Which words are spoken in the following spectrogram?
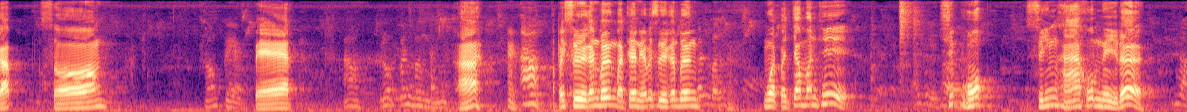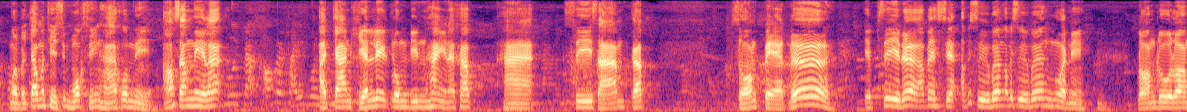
กับสองสองแปดแปดเอาลบกันเบิ่งแบบนี้อะเอาเอาไปซื้อกันเบิ้งบัดเทือนี้เอาไปซื้อกันเบิ้งกันเบิ่งงวดประจำวันที่ 16 สิงหาคมนี่เด้องวดประจำวันที่ 16 สิงหาคมนี่เอาซ้ำนี่ละดูจับเขาไปไถบนอาจารย์เขียนเลขลงดินให้นะครับ5 4 3กับ28เด้อ FC เด้อเอาไปเสียเอาไปซื้อเบิ้งเอาไปซื้อเบิ้งงวดนี่ลองดูลอง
